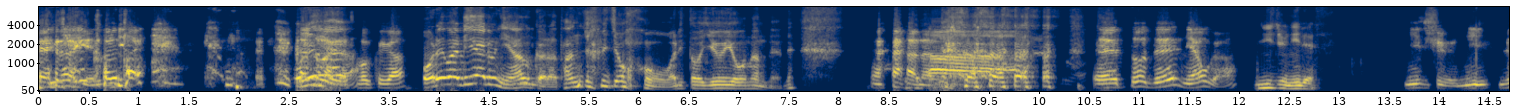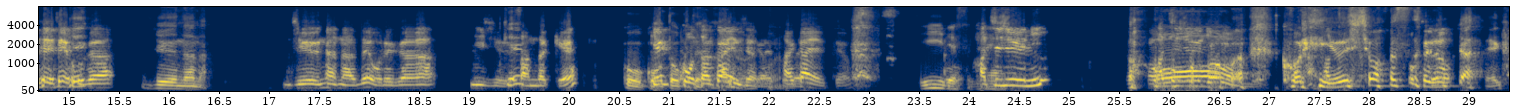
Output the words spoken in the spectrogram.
え、なんだっけ？これだ、俺はが、僕が？俺はリアルに会うから誕生日情報割と有用なんだよね。なんだ えーっと、で、ニャオが？22です。22で、レオが17。17で、俺が23だっけ？高校結構高いんじゃない？高高いですよ。いいですね。82? 82分。これ優勝するんじゃねえか。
